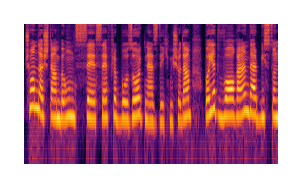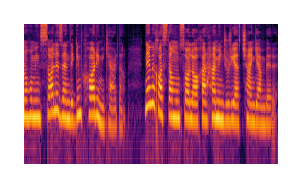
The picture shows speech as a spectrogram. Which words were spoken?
چون داشتم به اون سه سفر بزرگ نزدیک می شدم باید واقعا در 29 سال زندگیم کاری می کردم. نمی‌خواستم اون سال آخر همینجوری از چنگم بره.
